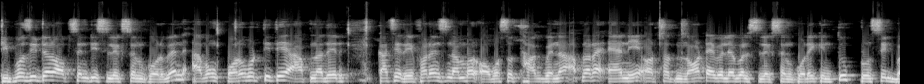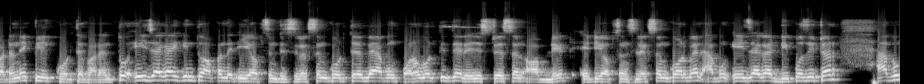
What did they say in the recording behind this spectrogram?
ডিপোজিটার অপশনটি সিলেকশন করবেন এবং পরবর্তীতে আপনাদের কাছে রেফারেন্স নাম্বার অবশ্য থাকবে না। আপনারা এনএ অর্থাৎ নট অ্যাভেলেবল সিলেকশন করে কিন্তু প্রসিড বাটনে ক্লিক করতে পারেন। তো এই জায়গায় কিন্তু আপনাদের এই অপশনটি সিলেকশন করতে হবে এবং পরবর্তীতে রেজিস্ট্রেশন আপডেট এটি অপশন সিলেকশন করবেন এবং এই জায়গায় ডিপোজিটার এবং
